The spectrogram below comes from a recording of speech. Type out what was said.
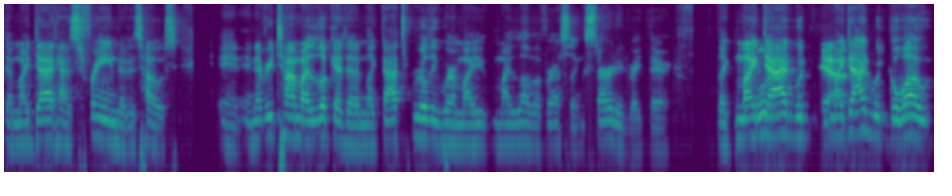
that my dad has framed at his house and, and every time i look at it i'm like that's really where my my love of wrestling started right there like my Well, dad would yeah. my dad would go out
